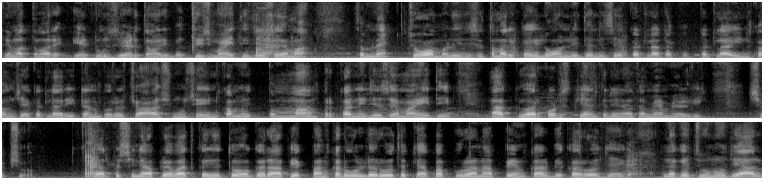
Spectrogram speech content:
તેમાં તમારે એ ટુ ઝેડ તમારી બધી જ માહિતી જે છે એમાં તમને જોવા મળી જશે. તમારી કઈ લોન લીધેલી છે, કેટલા ટકા, કેટલા ઇન્કમ છે, કેટલા રિટર્ન ભરો છો, આ શું છે? ઇન્કમની તમામ પ્રકારની જે છે માહિતી આ ક્યુઆર કોડ સ્કેન કરીને તમે મેળવી શકશો. ત્યાર પછીની આપણે વાત કરીએ તો અગર આપ એક પાન કાર્ડ હોલ્ડર હો તો કે આપકા પુરાના પેન કાર્ડ બેકાર હો જાય એટલે કે જૂનું જે હાલ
